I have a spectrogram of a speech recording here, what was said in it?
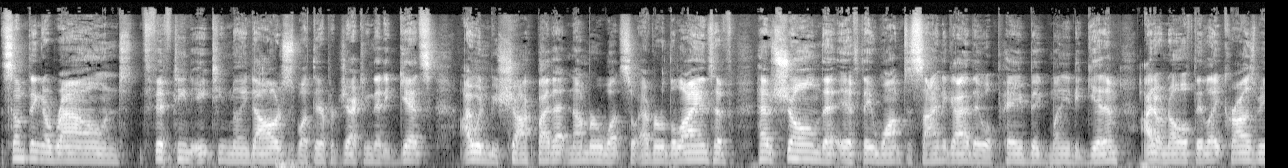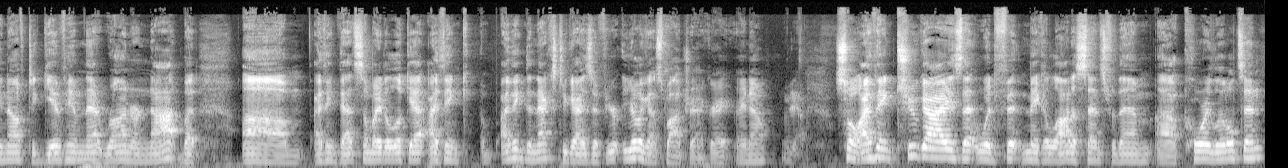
something around 15 to 18 million dollars is what they're projecting that he gets i wouldn't be shocked by that number whatsoever the lions have have shown that if they want to sign a guy they will pay big money to get him i don't know if they like crosby enough to give him that run or not but um, I think that's somebody to look at. I think I think the next two guys, if you're you're looking at spot track right right now, Yeah. so I think two guys that would fit make a lot of sense for them. Uh, Corey Littleton,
